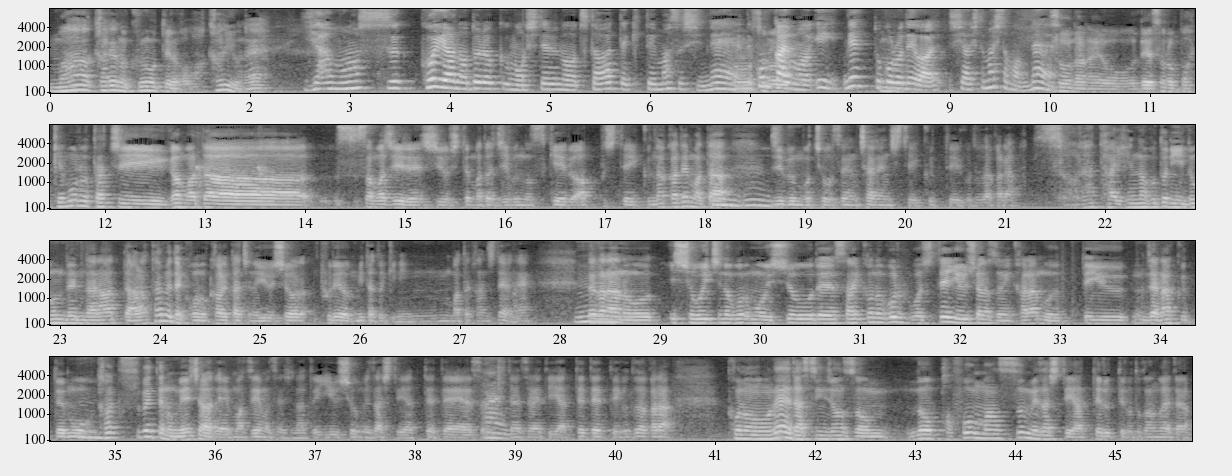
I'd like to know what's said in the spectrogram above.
まあ彼の苦悩っていうのが分かるよねいや、ものすっごいあの努力もしてるの伝わってきてますしね。でうん今回もいいね、ところでは試合してましたもんね。そうなのよでその化け物たちがまた凄まじい練習をしてまた自分のスケールアップしていく中でまたうんうん自分も挑戦チャレンジしていくっていうことだからそりゃ大変なことに挑んでんだなって改めてこの彼たちの優勝プレーを見た時にうんまた感じたよね。だからあの一勝一のゴルフも一勝で最高のゴルフをして優勝争いに絡むっていうんじゃなくてもう各全てのメジャーで松山選手なんて優勝を目指してやっててそれ期待されてやっててっていうことだから、このねダスティン・ジョンソンのパフォーマンスを目指してやってるってことを考えたら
